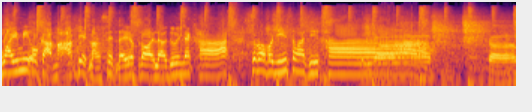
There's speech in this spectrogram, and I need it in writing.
ไว้มีโอกาสมาอัปเดตหลังเสร็จแล้วเรียบร้อยแล้วด้วยนะคะสำหรับวันนี้สวัสดีค่ะ สวัสดีครับ ครับ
